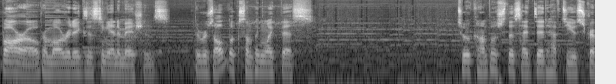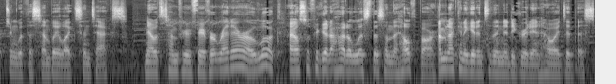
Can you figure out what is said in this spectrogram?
borrow from already existing animations. The result looks something like this. To accomplish this, I did have to use scripting with assembly-like syntax. Now it's time for your favorite red arrow, look! I also figured out how to list this on the health bar. I'm not gonna get into the nitty gritty and how I did this.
